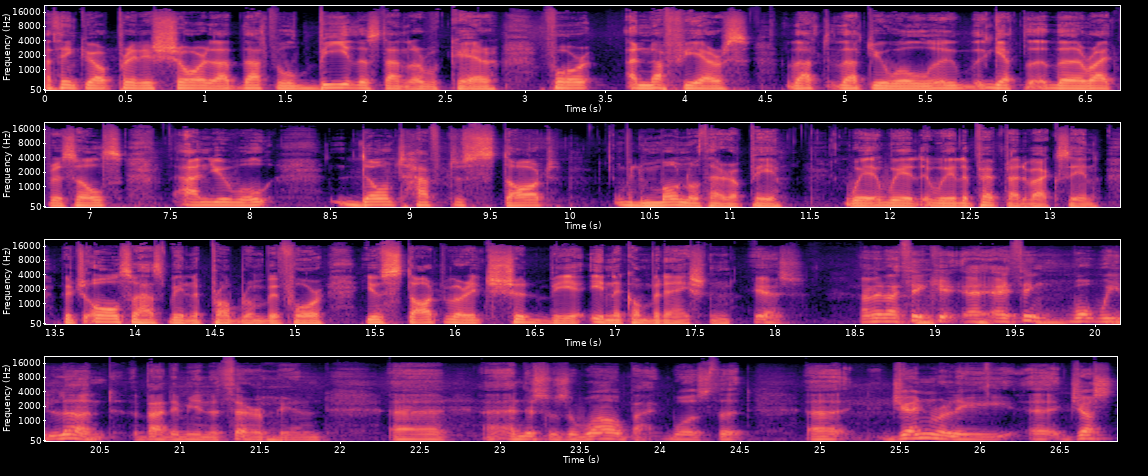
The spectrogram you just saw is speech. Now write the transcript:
I think you are pretty sure that that will be the standard of care for enough years that that you will get the, the right results, and you will don't have to start with monotherapy. With, with, with a peptide vaccine, which also has been a problem before. You start where it should be in a combination. Yes. I mean, I think it, I I think what we learned about immunotherapy, and uh, and this was a while back, was that uh, generally uh, just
